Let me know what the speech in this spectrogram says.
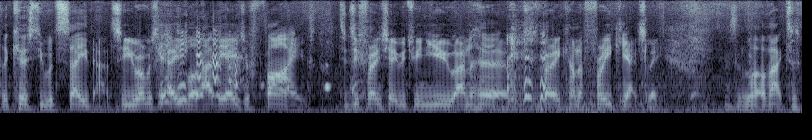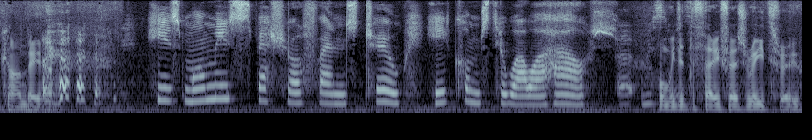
that Kirsty would say that. So you're obviously able, at the age of five, to differentiate between you and her, which is very kind of freaky, actually. There's a lot of actors can't do that. He's mummy's special friend too. He comes to our house. Uh, when we did the very first read through,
